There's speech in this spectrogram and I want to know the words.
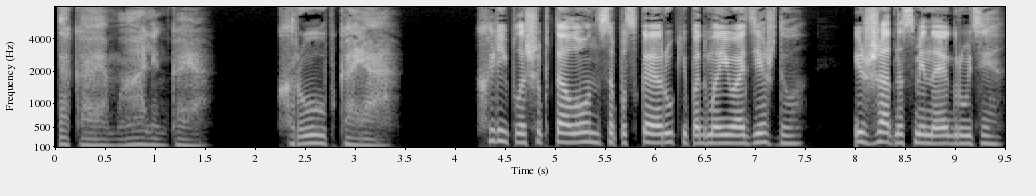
Такая маленькая, хрупкая. Хрипло шептал он, запуская руки под мою одежду и жадно сминая груди.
